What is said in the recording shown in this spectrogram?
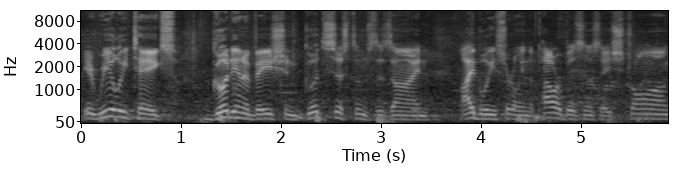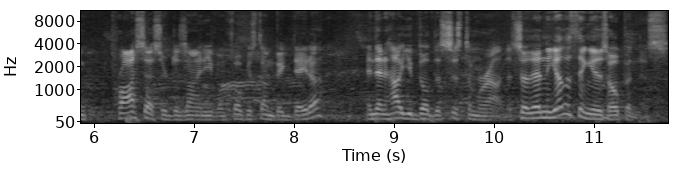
It really takes good innovation, good systems design, I believe certainly in the power business, a strong processor design even focused on big data, and then how you build the system around it. So then the other thing is openness.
